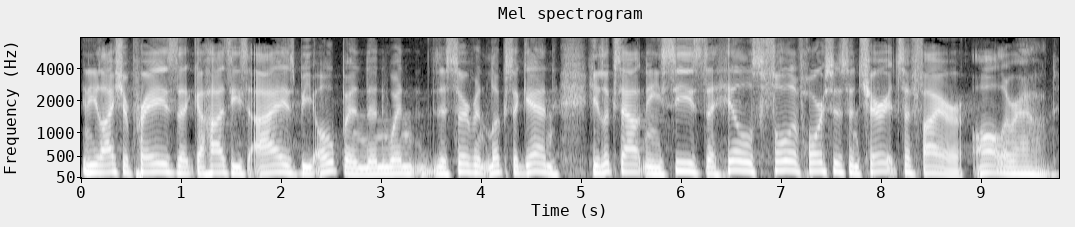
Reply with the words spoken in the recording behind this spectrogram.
And Elisha prays that Gehazi's eyes be opened. And when the servant looks again, he looks out and he sees the hills full of horses and chariots of fire all around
